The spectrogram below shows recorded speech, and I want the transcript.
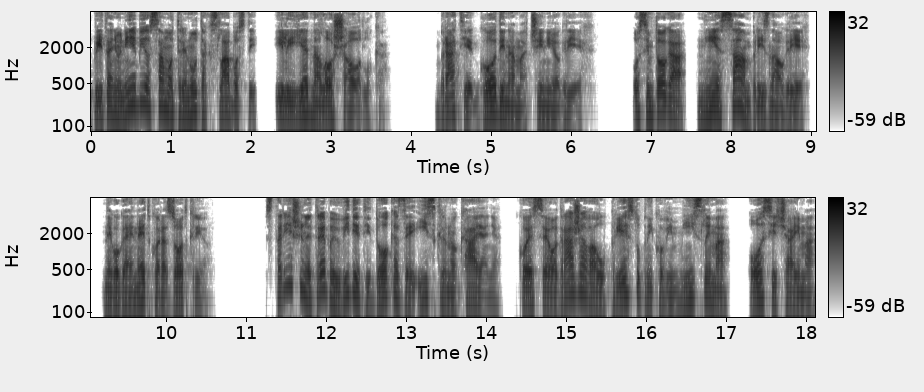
pitanju nije bio samo trenutak slabosti ili jedna loša odluka. Brat je godinama činio grijeh. Osim toga, nije sam priznao grijeh, nego ga je netko razotkrio. Starješine trebaju vidjeti dokaze iskrenog kajanja, koje se odražava u prijestupnikovim mislima, osjećajima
